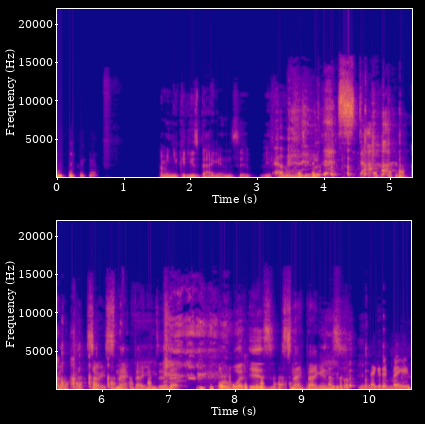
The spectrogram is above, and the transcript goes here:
Mm. I mean, you could use Bagans if, if you Oh. want to. Stop. Sorry, snack baggins. Is that or what is snack baggins? Negative Megan.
